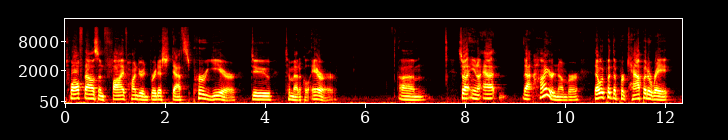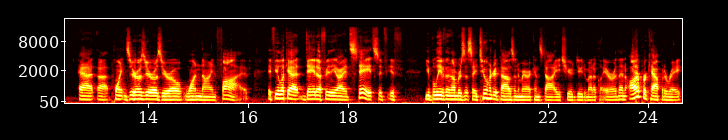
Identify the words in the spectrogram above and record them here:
12,500 British deaths per year due to medical error. Um, so, you know, at that higher number, that would put the per capita rate at uh, 0.000195. If you look at data for the United States, if, if you believe the numbers that say 200,000 Americans die each year due to medical error, then our per capita rate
